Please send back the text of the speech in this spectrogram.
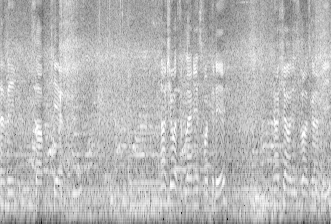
having some KFC. Not sure what the plan is for today. Not sure how this vlog is gonna be.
